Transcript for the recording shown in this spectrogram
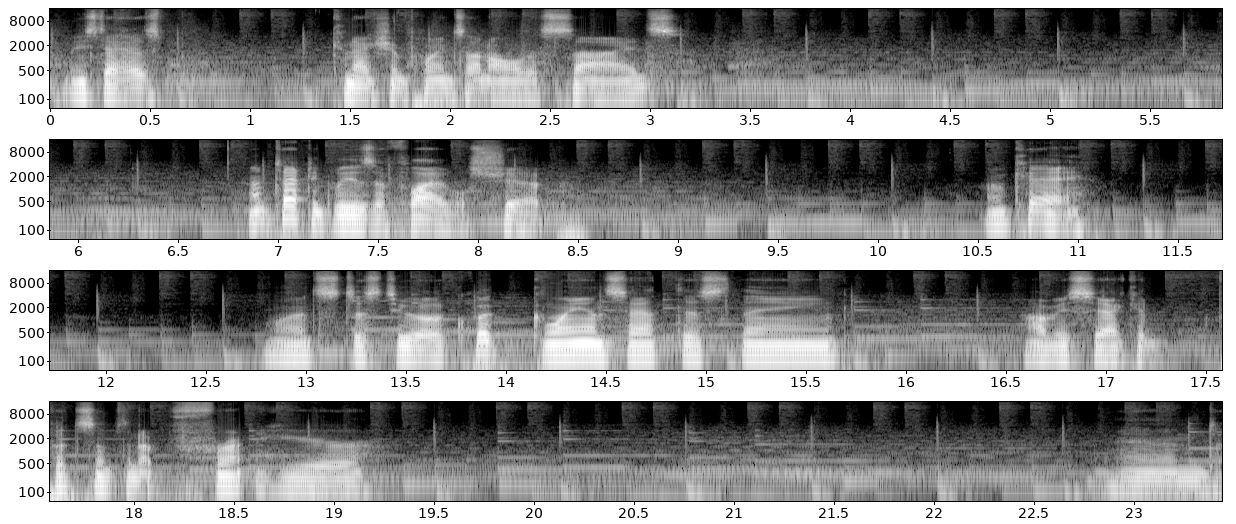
at least it has connection points on all the sides. That technically is a flyable ship. Okay. Let's just do a quick glance at this thing. Obviously I could put something up front here. And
